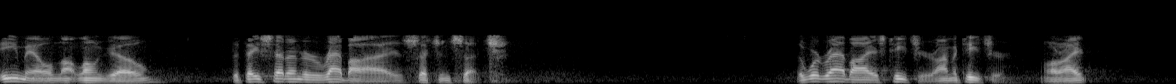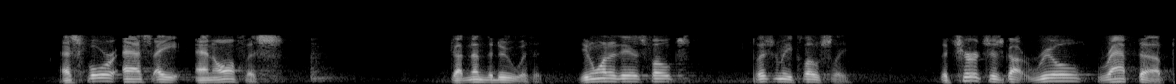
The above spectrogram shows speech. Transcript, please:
email not long ago that they said under rabbis such and such. The word rabbi is teacher. I'm a teacher. All right. As for as a an office, got nothing to do with it. You know what it is, folks? Listen to me closely. The church has got real wrapped up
